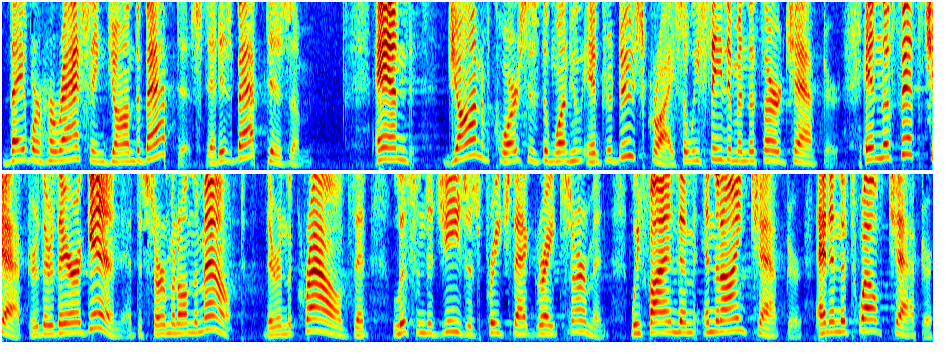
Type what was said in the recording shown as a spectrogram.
They were harassing John the Baptist at his baptism. And John, of course, is the one who introduced Christ. So we see them in the third chapter. In the fifth chapter, they're there again at the Sermon on the Mount. They're in the crowds that listen to Jesus preach that great sermon. We find them in the ninth chapter, and in the twelfth chapter,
